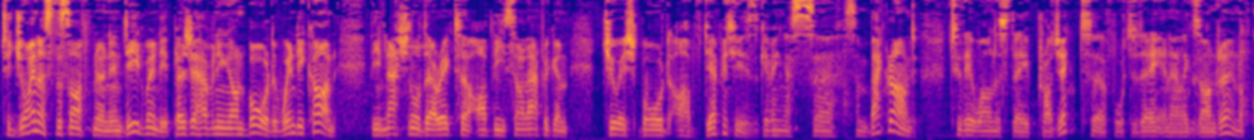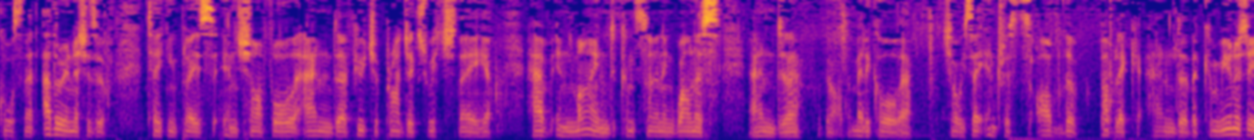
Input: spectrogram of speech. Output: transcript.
to join us this afternoon. Indeed, Wendy, pleasure having you on board. Wendy Kahn, the National Director of the South African Jewish Board of Deputies, giving us uh, some background to their Wellness Day project uh, for today in Alexandra and of course that other initiative taking place in Sharpeville and uh, future projects which they have in mind concerning wellness and uh, the medical, uh, shall we say, interests of the public and uh, the community.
